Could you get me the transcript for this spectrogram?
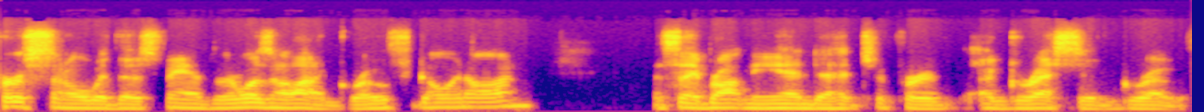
personal with those fans. There wasn't a lot of growth going on. And so they brought me in to, to, for aggressive growth.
